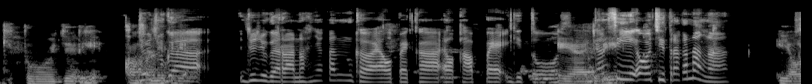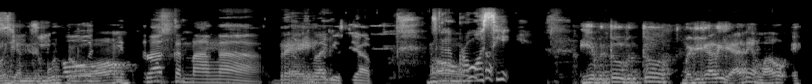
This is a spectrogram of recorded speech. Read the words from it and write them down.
gitu. Jadi Jo concern juga Jo juga ranahnya kan ke LPK, LKP gitu. Iya, Kan jadi CEO Citra Kenanga. iya Allah jangan disebut CEO dong. Citra Kenanga. Branding Hey. lagi siap. No. promosi. Iya betul betul. Bagi kalian yang mau, eh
